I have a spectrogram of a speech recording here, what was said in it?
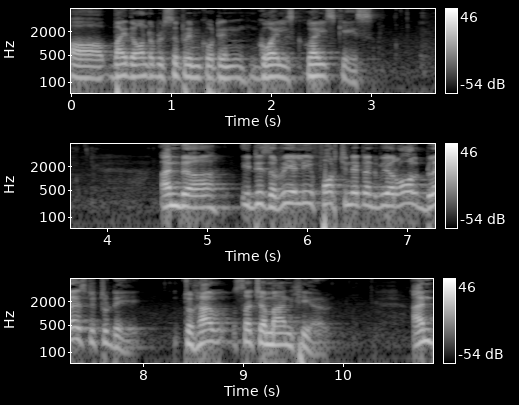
uh, by the Honorable Supreme Court in Coelho's, Coelho's case. And uh, it is really fortunate, and we are all blessed today to have such a man here. And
